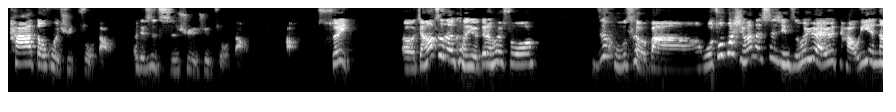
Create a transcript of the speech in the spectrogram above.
他都会去做到。而且是持续去做到好，所以，呃，讲到这呢，可能有的人会说，你这胡扯吧？我做不喜欢的事情，只会越来越讨厌呢。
